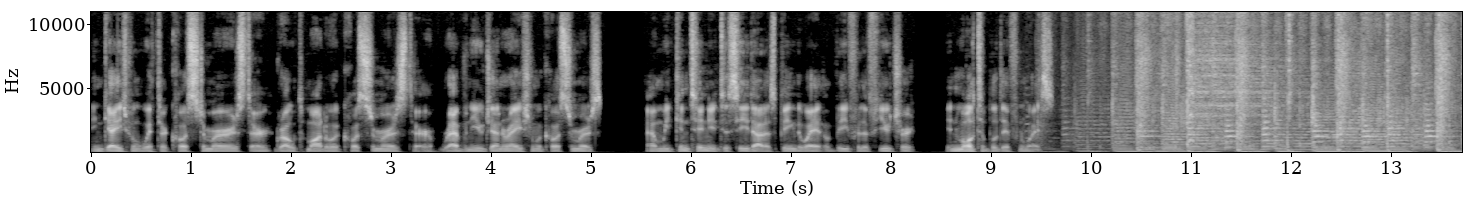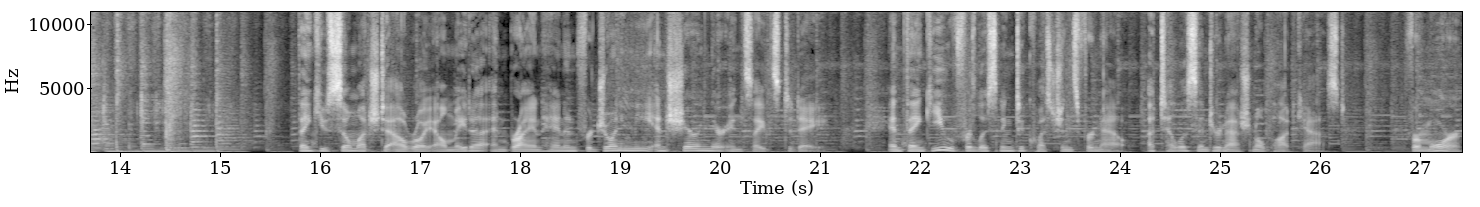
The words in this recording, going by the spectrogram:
engagement with their customers, their growth model with customers, their revenue generation with customers. And we continue to see that as being the way it will be for the future in multiple different ways. Thank you so much to Alroy Almeida and Brian Hannon for joining me and sharing their insights today. And thank you for listening to Questions for Now, a TELUS International podcast. For more,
